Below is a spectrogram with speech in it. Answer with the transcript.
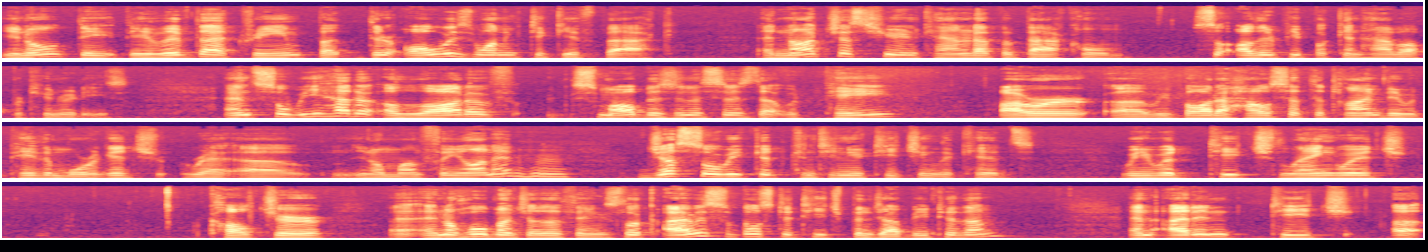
You know, they, they live that dream, but they're always wanting to give back. And not just here in Canada, but back home, so other people can have opportunities. And so we had a, a lot of small businesses that would pay our, uh, we bought a house at the time, they would pay the mortgage, re- uh, you know, monthly on it, just so we could continue teaching the kids. We would teach language, culture, uh, and a whole bunch of other things. Look, I was supposed to teach Punjabi to them, and I didn't teach a,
